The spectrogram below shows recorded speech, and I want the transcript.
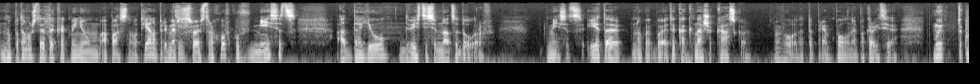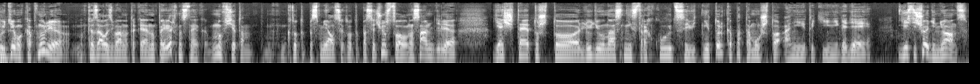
Но потому что это как минимум опасно. Вот я, например, за свою страховку в месяц отдаю 217 долларов в месяц. И это, ну, как бы, это как наша каско. Вот, это прям полное покрытие. Мы такую тему копнули, казалось бы, она такая, ну, поверхностная, как, ну, все там, кто-то посмеялся, кто-то посочувствовал. На самом деле, я считаю то, что люди у нас не страхуются ведь не только потому, что они такие негодяи. Есть еще один нюанс.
